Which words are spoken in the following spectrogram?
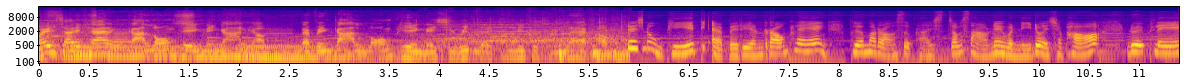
ไม่ใช่แค่การร้องเพลงในงานครับ แต่เป็นการร้องเพลงในชีวิตเลยครั้งนี้คือครั้งแรกครับ โดยหนุ่มพีทที่แอบไปเรียนร้องเพลง เพื่อมาร้องเซอร์ไพรส์เจ้าสาวในวันนี้โดยเฉพาะ ด้วยเพลง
